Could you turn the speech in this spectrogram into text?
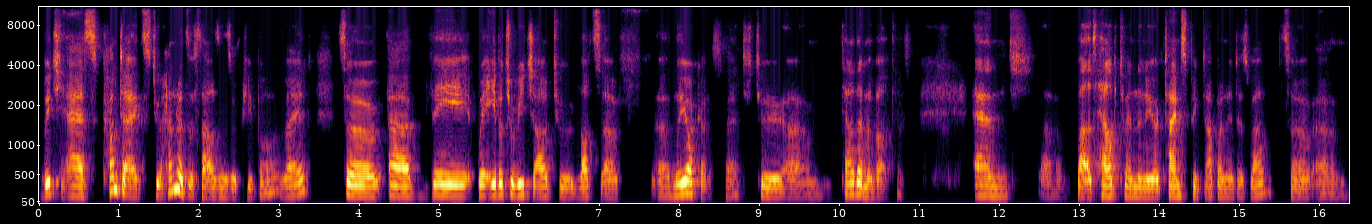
which has contacts to hundreds of thousands of people, right? So uh, they were able to reach out to lots of uh, New Yorkers, right, to um, tell them about this. And uh, well, it helped when the New York Times picked up on it as well. So um,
